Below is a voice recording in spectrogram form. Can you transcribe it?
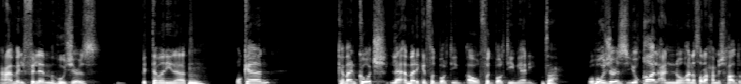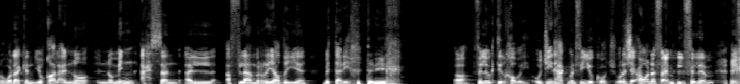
عامل فيلم Hoosiers بالثمانينات. وكان كمان coach ل American football team أو football team يعني. صح. و Hoosiers يقال عنه أنا صراحة مش حاضره ولكن يقال عنه إنه من أحسن الأفلام الرياضية بالتاريخ. التاريخ آه فيلم كتير قوي. وجين هاكمان فيه coach. ورجع هون في عمل فيلم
